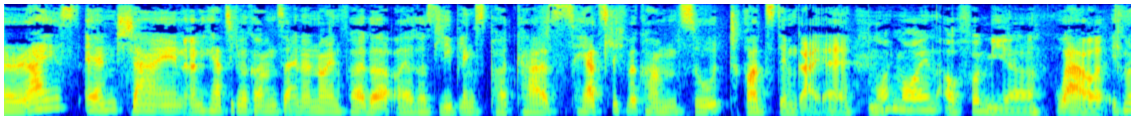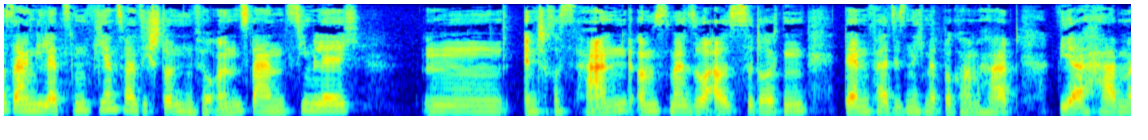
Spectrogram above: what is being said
Rise and Shine und herzlich willkommen zu einer neuen Folge eures Lieblingspodcasts. Herzlich willkommen zu Trotzdem Geil. Moin Moin, auch von mir. Wow, ich muss sagen, die letzten 24 Stunden für uns waren ziemlich mh, mm, interessant, um es mal so auszudrücken. Denn falls ihr es nicht mitbekommen habt, wir haben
